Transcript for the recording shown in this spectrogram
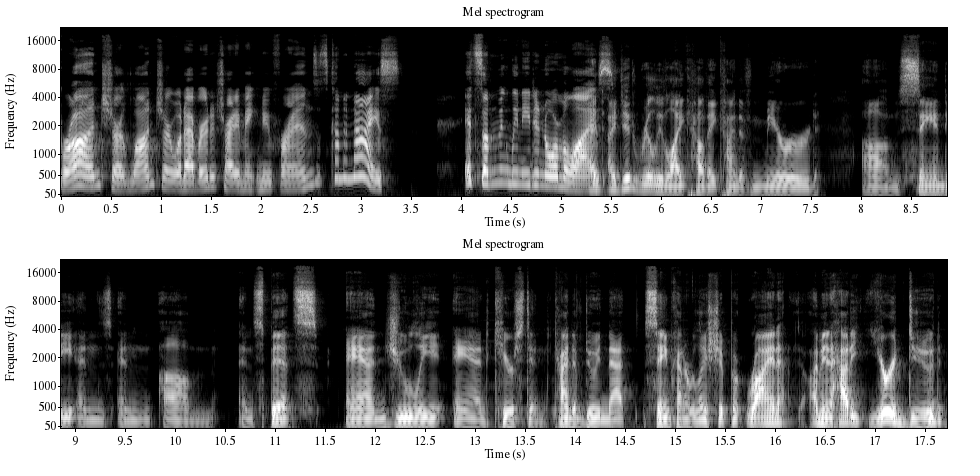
brunch or lunch or whatever to try to make new friends. It's kind of nice. It's something we need to I, normalize. I did really like how they kind of mirrored um, Sandy and and um, and Spitz and Julie and Kirsten, kind of doing that same kind of relationship. But Ryan, I mean, how do you, you're a dude?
